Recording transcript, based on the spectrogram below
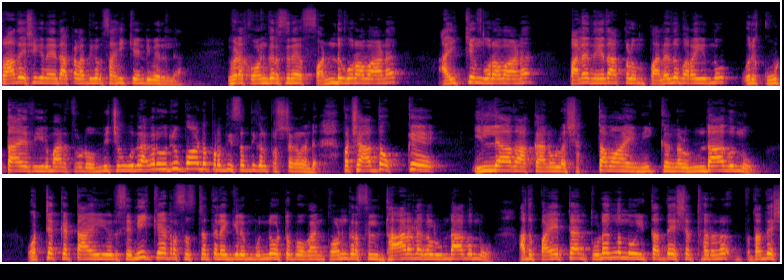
പ്രാദേശിക നേതാക്കൾ അധികം സഹിക്കേണ്ടി വരില്ല. ഇവിടെ കോൺഗ്രസ്സിന് ഫണ്ട് കുറവാണ് ഐക്യം കുറവാണ്. പല നേതാക്കളും പലത് പറയുന്നു. ഒരു കൂട്ടായ തീരുമാനത്തിലൂടെ ഒന്നിച്ചു പോകുന്നില്ല. അങ്ങനെ ഒരുപാട് പ്രതിസന്ധികൾ പ്രശ്നങ്ങളുണ്ട്. പക്ഷെ അതൊക്കെ ഇല്ലാതാക്കാനുള്ള ശക്തമായ നീക്കങ്ങൾ ഉണ്ടാകുന്നു. ഒറ്റക്കെട്ടായി ഒരു സെമി കേഡർ സിസ്റ്റത്തിലെങ്കിലും മുന്നോട്ട് പോകാൻ കോൺഗ്രസിൽ ധാരണകൾ ഉണ്ടാകുന്നു. അത് പയറ്റാൻ തുടങ്ങുന്നു ഈ തദ്ദേശ തദ്ദേശ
